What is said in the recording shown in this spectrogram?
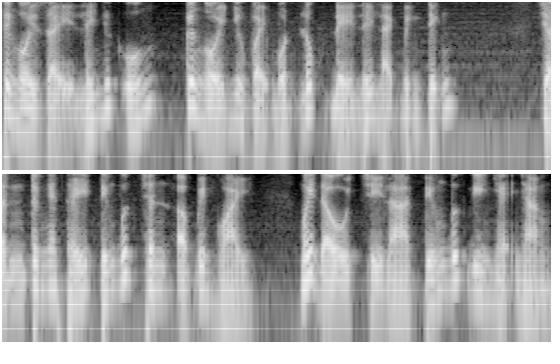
Tôi ngồi dậy lấy nước uống, cứ ngồi như vậy một lúc để lấy lại bình tĩnh. Trần tôi nghe thấy tiếng bước chân ở bên ngoài. Mới đầu chỉ là tiếng bước đi nhẹ nhàng,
